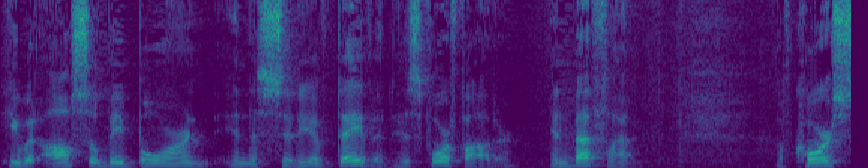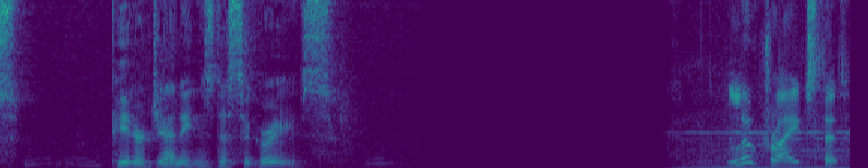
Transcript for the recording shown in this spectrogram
he would also be born in the city of David, his forefather, in Bethlehem. Of course, Peter Jennings disagrees. Luke writes that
